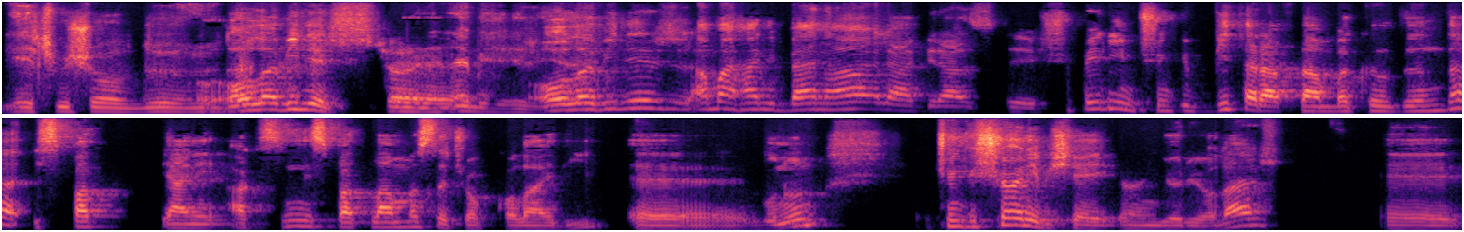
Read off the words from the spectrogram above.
geçmiş olduğunu olabilir. Söylenebilir. Yani. Olabilir ama hani ben hala biraz e, şüpheliyim çünkü bir taraftan bakıldığında ispat yani aksinin ispatlanması da çok kolay değil e, bunun. Çünkü şöyle bir şey öngörüyorlar. E,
